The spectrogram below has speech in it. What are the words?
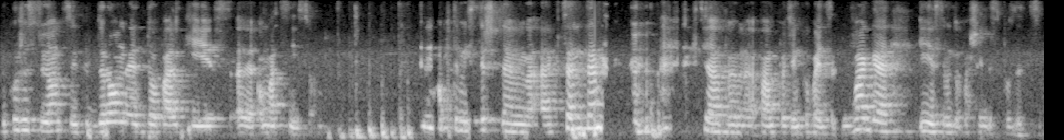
wykorzystujących drony do walki z omacnicą tym optymistycznym akcentem chciałabym Wam podziękować za uwagę i jestem do Waszej dyspozycji.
